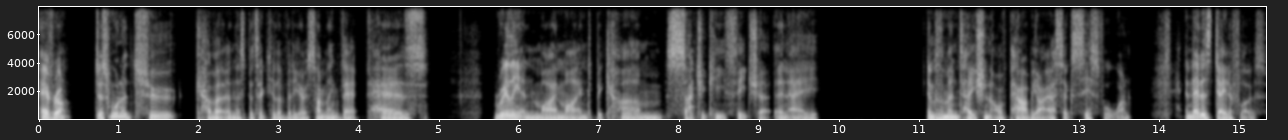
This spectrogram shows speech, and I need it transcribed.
Hey everyone, just wanted to cover in this particular video something that has really, in my mind, become such a key feature in a implementation of Power BI, a successful one, and that is data flows.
